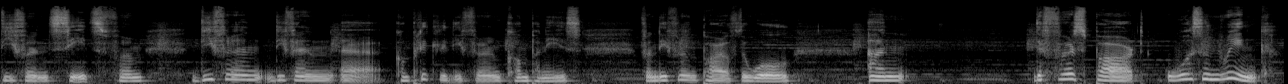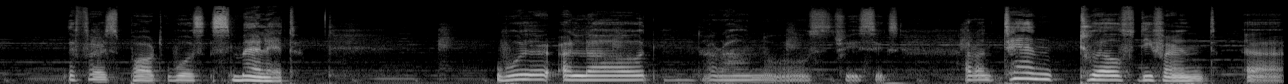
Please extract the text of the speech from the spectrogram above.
different seeds from different, different, uh, completely different companies from different part of the world. And the first part wasn't ring the first part was smell it. We're allowed around oh, three, six, around 10, 12 different, uh,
